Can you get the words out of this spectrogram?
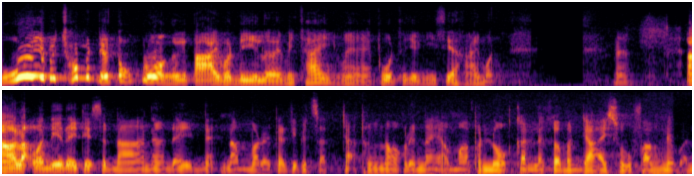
อุ้ยอย่ามาชมมันเดี๋ยวตกร่วงเลยตายพอดีเลย ไม่ใช่แม่พูดซะอย่างนี้เสียหายหมดนะเอาละวันนี้ได้เทศนานะได้แนะนำอะไรแต่ที่เป็นสัจจะทั้งนอกและในเอามาผนวกกัน แล้วก็บรรยายสู่ฟังในวัน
